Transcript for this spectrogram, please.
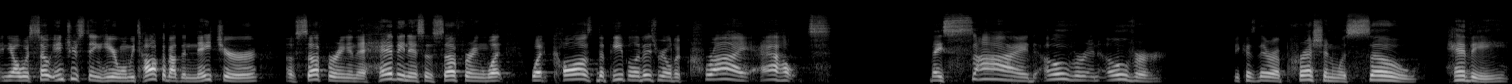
And y'all, what's so interesting here when we talk about the nature of suffering and the heaviness of suffering, what, what caused the people of Israel to cry out. They sighed over and over because their oppression was so heavy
